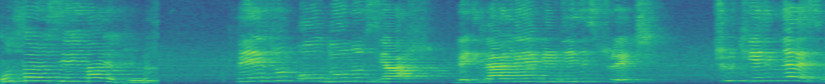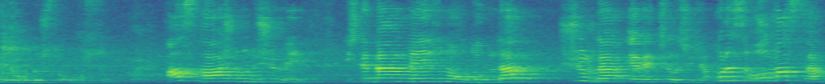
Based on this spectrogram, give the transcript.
uluslararası yayınlar yapıyoruz. Mezun olduğunuz yer ve ilerleyebildiğiniz süreç Türkiye'nin neresinde olursa olsun asla şunu düşünmeyin. İşte ben mezun olduğumda şurada evet çalışacağım. Orası olmazsa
